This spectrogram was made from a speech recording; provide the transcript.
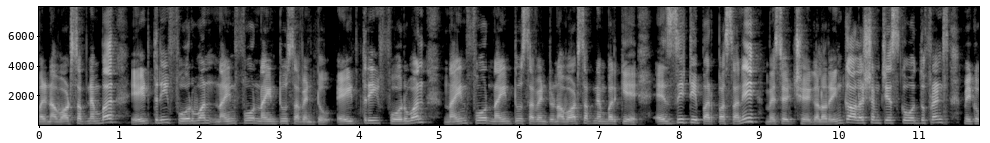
మరి నా WhatsApp number eight three four one nine four nine two seven two. Eight three four one nine four nine two seven two నా వాట్సాప్ నెంబర్కి ఎస్జిటి పర్పస్ అని మెసేజ్ చేయగలరు. ఇంకా ఆలస్యం చేసుకోవద్దు ఫ్రెండ్స్. మీకు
